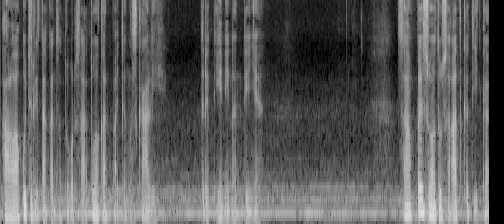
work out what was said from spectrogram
Kalau aku ceritakan satu persatu akan panjang sekali treat ini nantinya. Sampai suatu saat ketika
